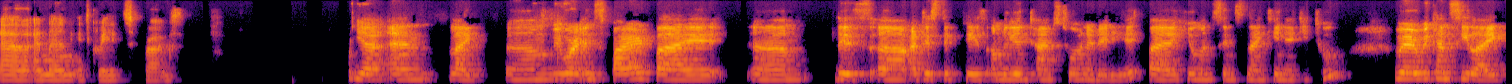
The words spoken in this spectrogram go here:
uh, and then it creates rugs. Yeah, and like um, we were inspired by um, this uh, artistic piece, A Million Times 288 by Human Since 1982, where we can see like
